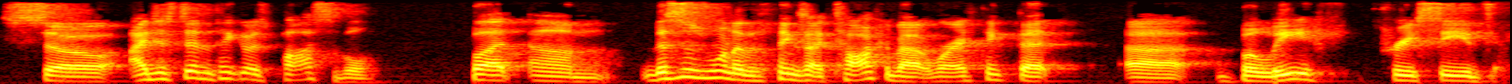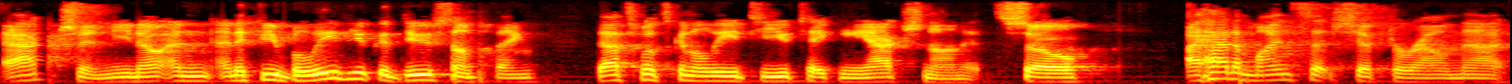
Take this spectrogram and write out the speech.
So I just didn't think it was possible. But um, this is one of the things I talk about where I think that uh, belief precedes action, you know, and, and if you believe you could do something, that's what's going to lead to you taking action on it. So I had a mindset shift around that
